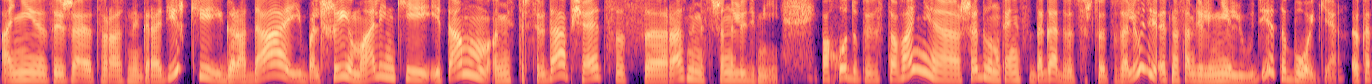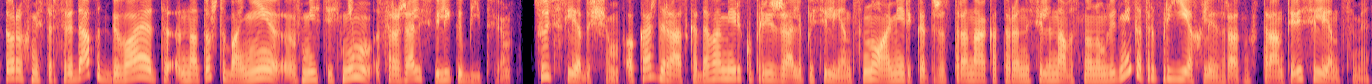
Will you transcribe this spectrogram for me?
Они заезжают в разные городишки и города, и большие, и маленькие, и там мистер Среда общается с разными совершенно людьми. По ходу повествования Шэдоу наконец-то догадывается, что это за люди. Это на самом деле не люди, это боги, которых мистер Среда подбивает на то, чтобы они вместе с ним сражались в великой битве. Суть в следующем. Каждый раз, когда в Америку приезжали поселенцы, ну, Америка – это же страна, которая населена в основном людьми, которые приехали из разных стран, переселенцами.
